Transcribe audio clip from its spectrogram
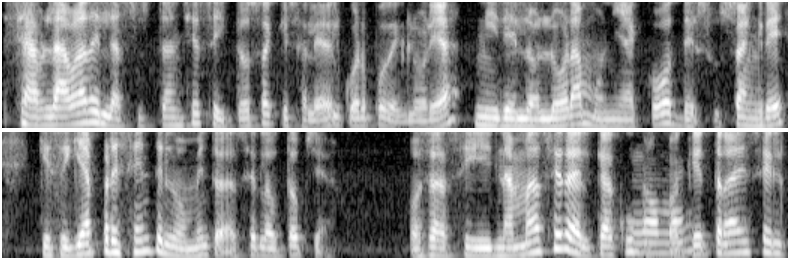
se hablaba de la sustancia aceitosa que salía del cuerpo de Gloria, ni del olor amoníaco de su sangre que seguía presente en el momento de hacer la autopsia. O sea, si nada más era el cacu, pues ¿para qué traes el,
